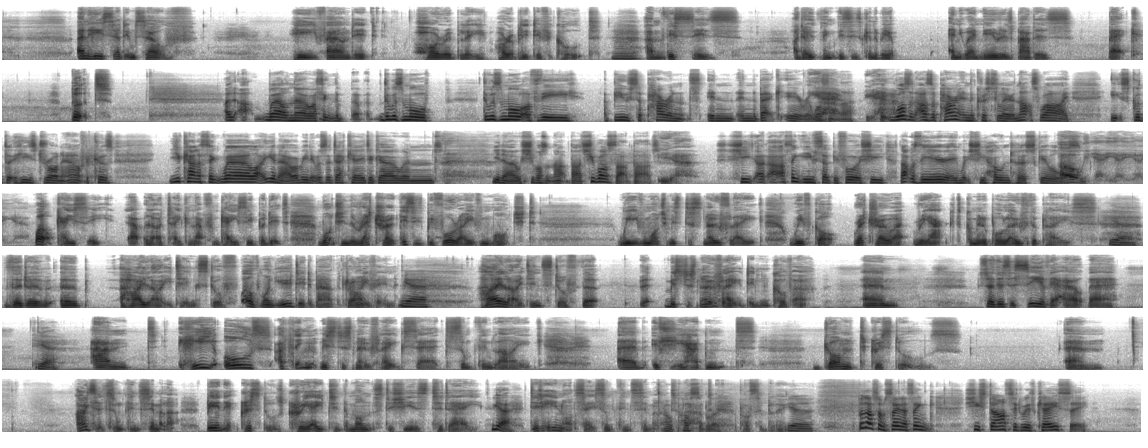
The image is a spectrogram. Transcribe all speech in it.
And he said himself he found it horribly, horribly difficult. And this is, I don't think this is going to be anywhere near as bad as Beck. But, And, uh, well, no, I think the uh, there was more, there was more of the abuse apparent in in the Beck era, wasn't there? yeah. It wasn't as apparent in the Crystal era, and that's why it's good that he's drawn it out because you kind of think, well, you know, I mean, it was a decade ago, and you know, she wasn't that bad. She was that bad. yeah. She, I, I think you said before, she that was the era in which she honed her skills. Oh, yeah, yeah, yeah, yeah. Well, Casey, that was, I'd taken that from Casey, but it's watching the retro. This is before I even watched. We even watched Mr. Snowflake. We've got retro react coming up all over the place yeah, that are, are highlighting stuff. Well, the one you did about the driving, yeah, highlighting stuff that, Mr. Snowflake didn't cover. Um, so there's a sea of it out there yeah. and he also i think mr snowflake said something like um, if she hadn't gone to crystals um, i said something similar being at crystals created the monster she is today Yeah, did he not say something similar Oh, to that? possibly. possibly yeah. But that's what I'm saying. I think she started with Casey,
